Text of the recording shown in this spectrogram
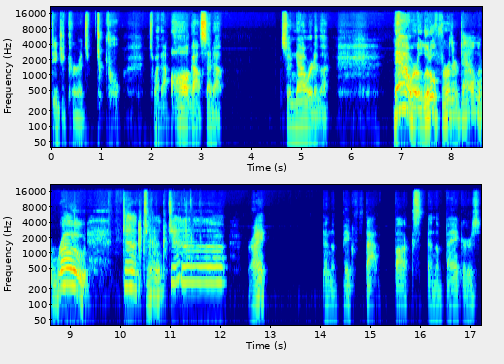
digicurrence. That's why that all got set up. So now we're to the now we're a little further down the road. Dun, dun, dun, right? And the big fat bucks and the bankers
